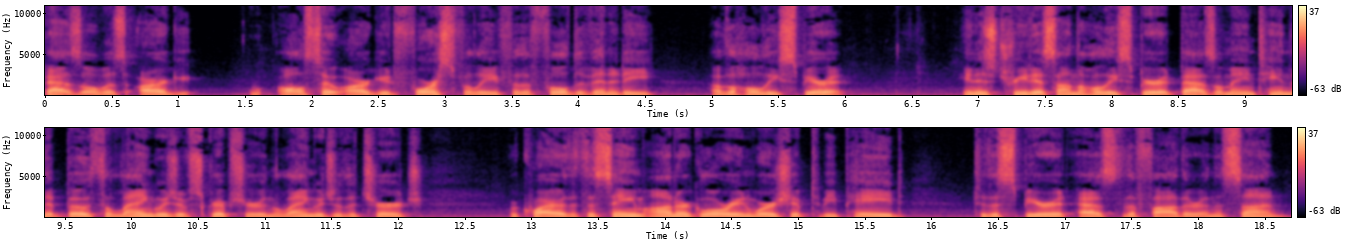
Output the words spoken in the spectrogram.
Basil was argu- also argued forcefully for the full divinity of the Holy Spirit. In his treatise on the Holy Spirit, Basil maintained that both the language of Scripture and the language of the Church require that the same honor, glory, and worship to be paid to the Spirit as to the Father and the Son.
